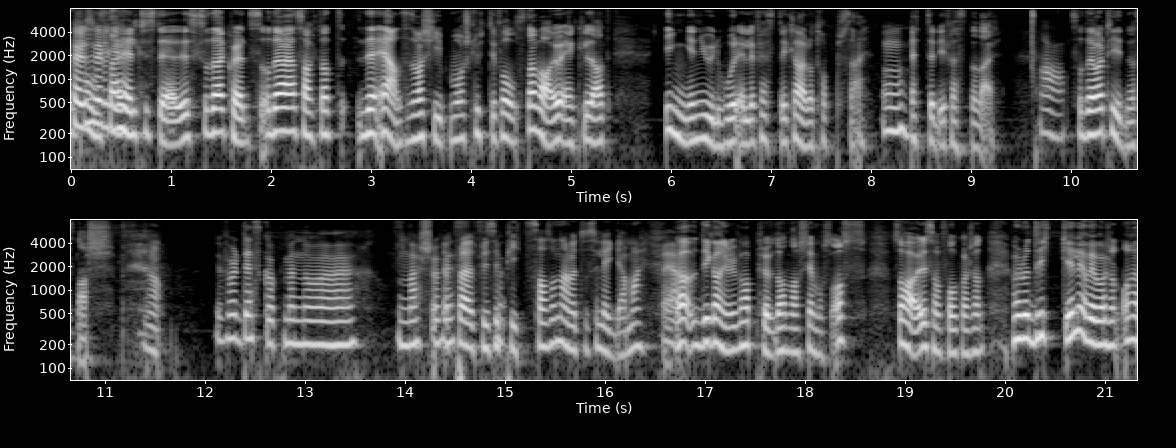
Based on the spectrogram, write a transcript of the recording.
Follestad er helt hysterisk, så det er creds. Og det har jeg sagt at det eneste som var kjipt med å slutte i Follestad, var jo egentlig det at ingen julebord eller fester klarer å toppe seg Mm. etter de festene der. Ja. Så det var tidenes nach. Ja. Du får deske opp med noe nach og fest. Jeg pleier å spise pizza og sånn, jeg vet, og så legger jeg meg. Ja. Ja, De gangene vi har prøvd å ha nach hjemme hos oss, så har jo liksom folk vært sånn 'Har du noe å drikke?' Eller og vi er bare sånn 'Å ja,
